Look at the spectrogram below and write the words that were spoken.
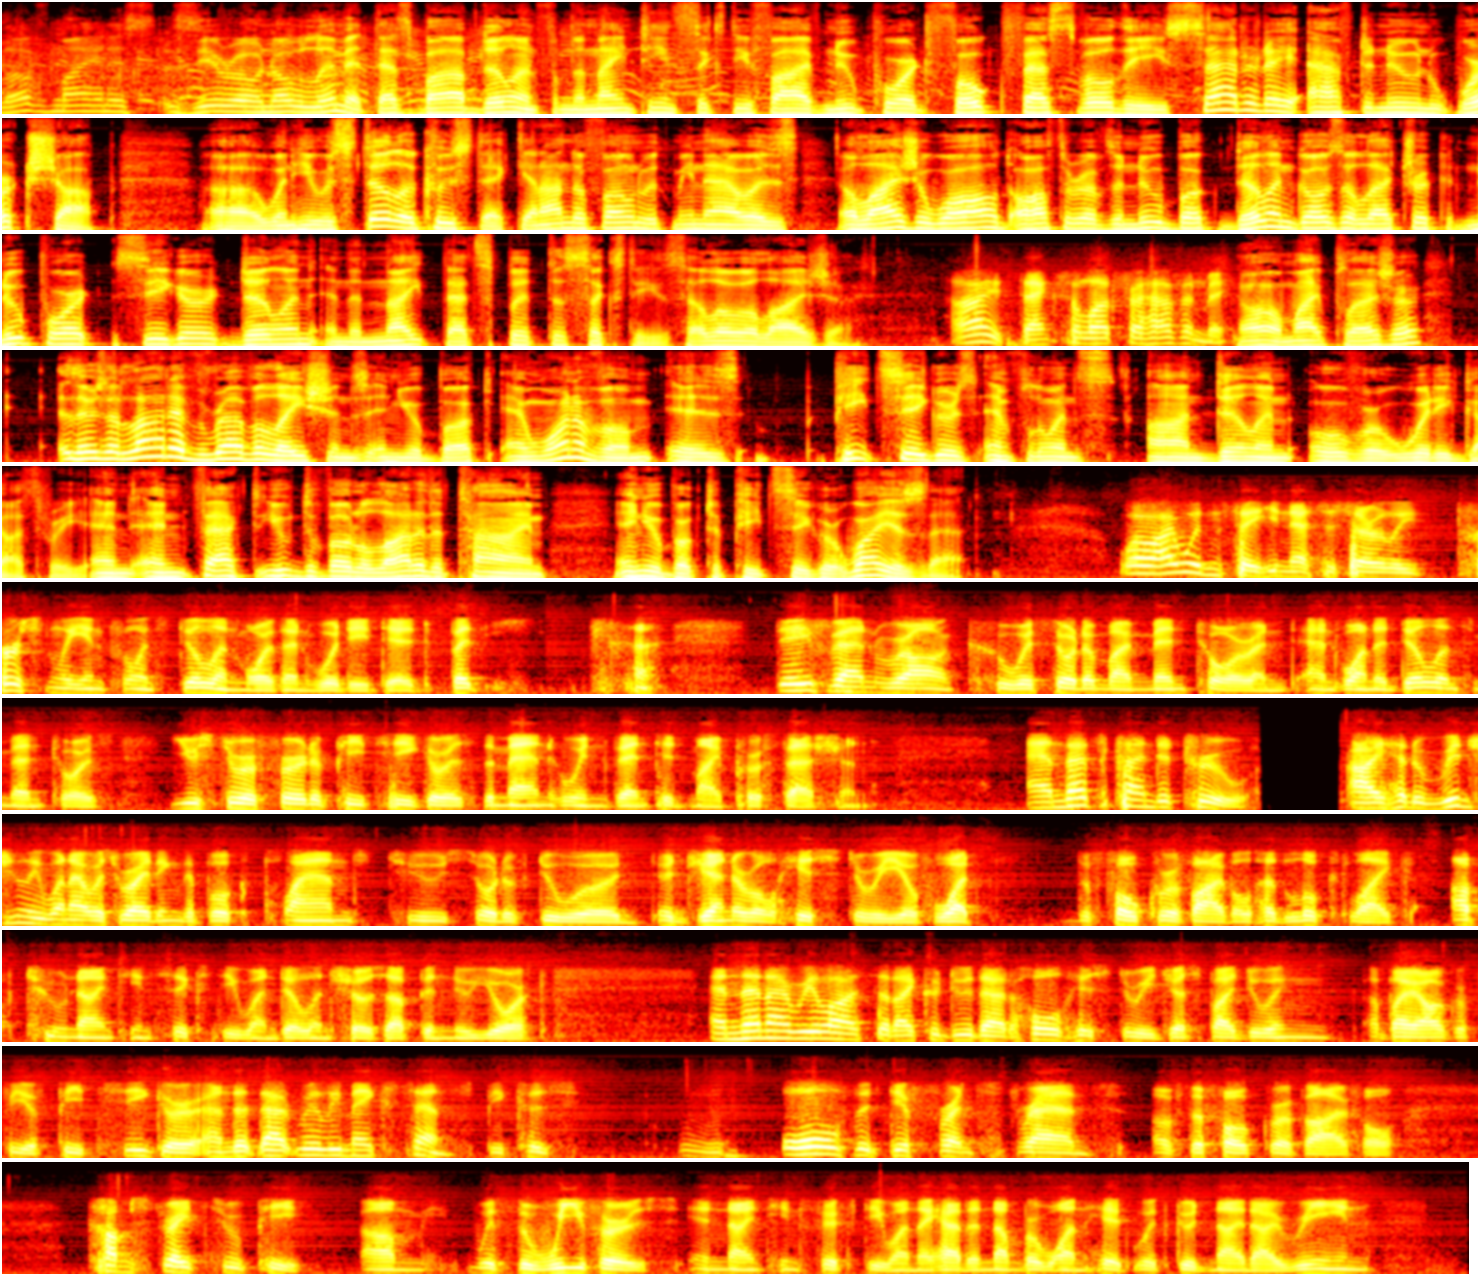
Love minus zero, no limit. That's Bob Dylan from the 1965 Newport Folk Festival, the Saturday afternoon workshop uh, when he was still acoustic. And on the phone with me now is Elijah Wald, author of the new book Dylan Goes Electric Newport, Seeger, Dylan, and the Night That Split the 60s. Hello, Elijah. Hi, thanks a lot for having me. Oh, my pleasure. There's a lot of revelations in your book, and one of them is Pete Seeger's influence on Dylan over Woody Guthrie. And, and in fact, you devote a lot of the time in your book to Pete Seeger. Why is that? Well, I wouldn't say he necessarily personally influenced Dylan more than Woody did, but he, Dave Van Ronk, who was sort of my mentor and, and one of Dylan's mentors, used to refer to Pete Seeger as the man who invented my profession. And that's kind of true. I had originally, when I was writing the book, planned to sort of do a, a general history of what the folk revival had looked like up to 1960 when Dylan shows up in New York. And then I realized that I could do that whole history just by doing a biography of Pete Seeger, and that that really makes sense because all the different strands of the folk revival come straight through Pete. Um, with the Weavers in 1950 when they had a number one hit with Goodnight Irene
